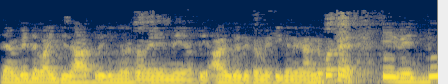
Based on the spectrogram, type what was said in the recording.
දැන් වේද වෛද්‍ය ශාස්ත්‍ර සිංහලට මේ අපි ආයුර්වේද ක්‍රමයට ඉගෙන ගන්නකොට ඒ වෙද්දු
